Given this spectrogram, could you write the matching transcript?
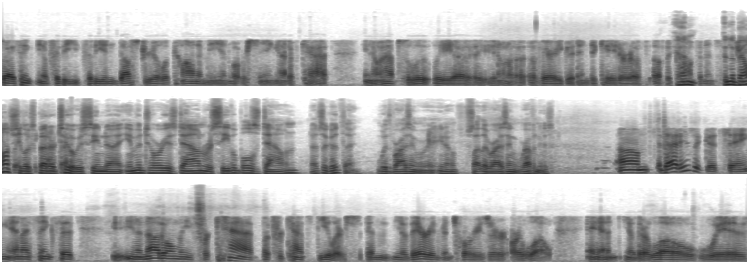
so I think you know for the for the industrial economy and what we're seeing out of CAT, you know, absolutely a, you know a, very good indicator of, of the confidence. And, and the balance sheet looks better too. We've seen uh, inventories down, receivables down. That's a good thing with rising, you know, slightly rising revenues. Um, that is a good thing, and I think that you know not only for CAT but for CAT's dealers, and you know their inventories are are low and you know they're low with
